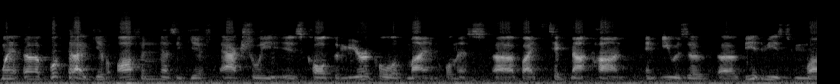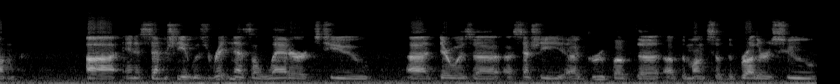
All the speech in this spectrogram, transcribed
when, a book that I give often as a gift actually is called The Miracle of Mindfulness uh, by Thich Nhat Hanh, and he was a, a Vietnamese monk uh, and essentially it was written as a letter to. Uh, there was a, essentially a group of the of the monks of the brothers who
